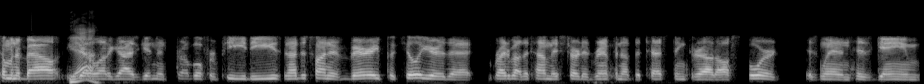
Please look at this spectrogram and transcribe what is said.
coming about. You Yeah. got a lot of guys getting in trouble for PEDs, and I just find it very peculiar that right about the time they started ramping up the testing throughout all sports is when his game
